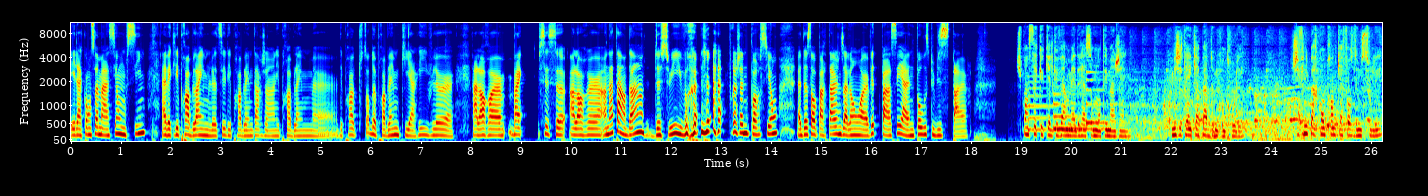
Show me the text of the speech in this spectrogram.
et la consommation aussi avec les problèmes là, tu sais, les problèmes d'argent, les problèmes, euh, des toutes sortes de problèmes qui arrivent là. Alors, euh, ben c'est ça. Alors, euh, en attendant de suivre la prochaine portion euh, de son partage, nous allons euh, vite passer à une pause publicitaire. Je pensais que quelques verres m'aideraient à surmonter ma gêne. mais j'étais incapable de me contrôler. J'ai fini par comprendre qu'à force de me saouler,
